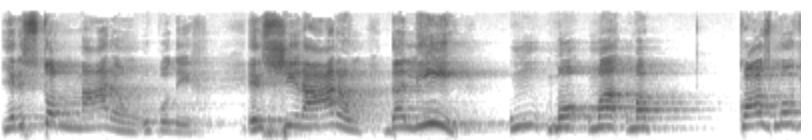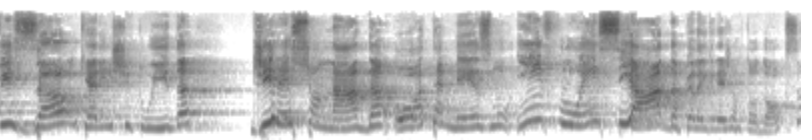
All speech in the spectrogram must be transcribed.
e eles tomaram o poder. Eles tiraram dali um, uma, uma cosmovisão que era instituída, direcionada ou até mesmo influenciada pela Igreja Ortodoxa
